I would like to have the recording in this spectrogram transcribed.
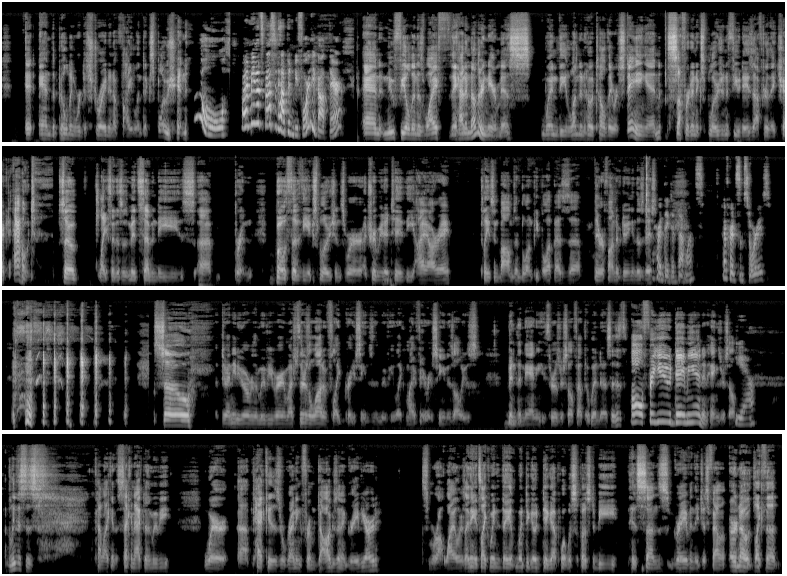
it and the building were destroyed in a violent explosion. Oh, I mean, it's best it happened before you got there. And Neufeld and his wife, they had another near miss when the London hotel they were staying in suffered an explosion a few days after they checked out. So, like I said, this is mid 70s uh, Britain. Both of the explosions were attributed to the IRA, placing bombs and blowing people up as uh, they were fond of doing in those days. I heard they did that once. I've heard some stories. so, do I need to go over the movie very much? There's a lot of like great scenes in the movie. Like my favorite scene has always been the nanny who throws herself out the window and says, "It's all for you, Damien," and hangs herself. Yeah. I believe this is kind of like in the second act of the movie where uh, Peck is running from dogs in a graveyard. Some Rottweilers. I think it's like when they went to go dig up what was supposed to be his son's grave, and they just found, or no, like the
